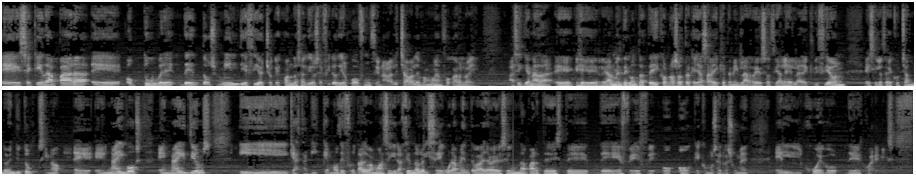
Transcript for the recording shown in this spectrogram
eh, se queda para eh, octubre de 2018, que es cuando salió Sephiroth y el juego funciona, ¿vale, chavales? Vamos a enfocarlo ahí. Así que nada, eh, que realmente contactéis con nosotros, que ya sabéis que tenéis las redes sociales en la descripción, si lo estáis escuchando en YouTube, si no, en iVoox, en iTunes, y que hasta aquí, que hemos disfrutado y vamos a seguir haciéndolo, y seguramente vaya a haber segunda parte de este DFFOO, que es como se resume el juego de Square Enix.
